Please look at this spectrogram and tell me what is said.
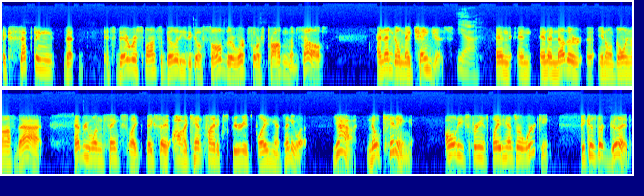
accepting that it's their responsibility to go solve their workforce problem themselves and then go make changes Yeah. and and and another uh, you know going off that everyone thinks like they say oh i can't find experienced blade hands anywhere yeah no kidding all the experienced blade hands are working because they're good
